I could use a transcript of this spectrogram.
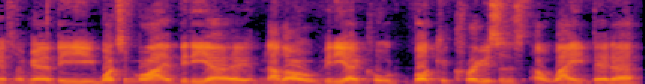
Yes, I'm going to be watching my video, another old video called Vodka Cruisers are way better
